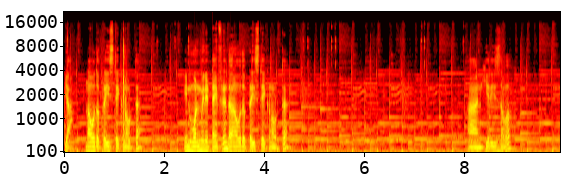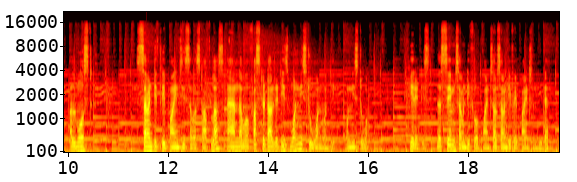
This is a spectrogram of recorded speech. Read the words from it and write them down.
Yeah now the price taken out the in one minute time frame now the price taken out the. And here is our almost 73 points is our stop loss and our first target is 1 is to 1 only. 1 is to 1 here it is. The same 74 points or 75 points will be the target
